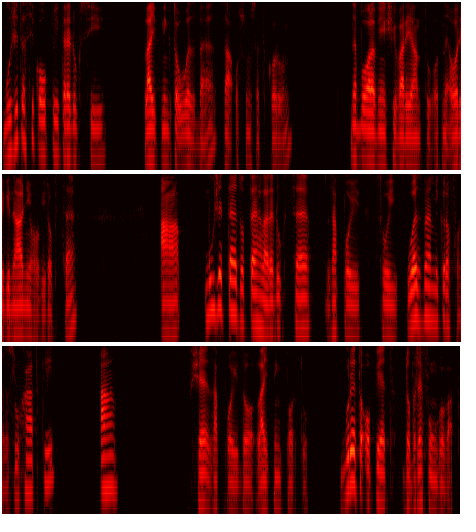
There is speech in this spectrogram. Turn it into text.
Můžete si koupit redukcí Lightning to USB za 800 korun, nebo levnější variantu od neoriginálního výrobce. A můžete do téhle redukce zapojit svůj USB mikrofon ze sluchátky a vše zapojit do Lightning portu. Bude to opět dobře fungovat.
